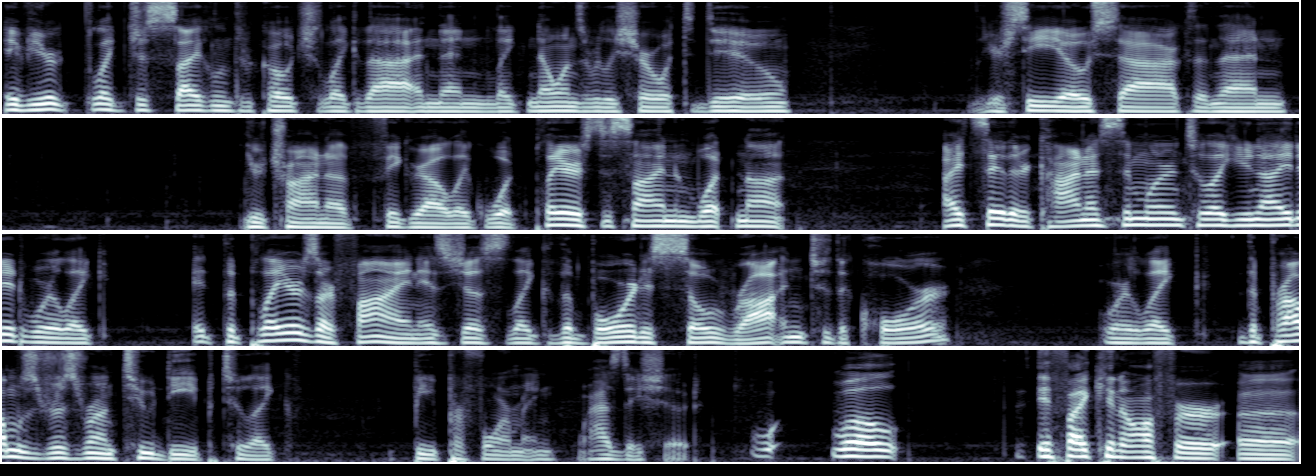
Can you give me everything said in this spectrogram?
if you're like just cycling through coach like that and then like no one's really sure what to do, your CEO sacked and then you're trying to figure out like what players to sign and whatnot. I'd say they're kind of similar to like United where like it, the players are fine. It's just like the board is so rotten to the core where like the problems just run too deep to like be performing as they should. Well, if I can offer a,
